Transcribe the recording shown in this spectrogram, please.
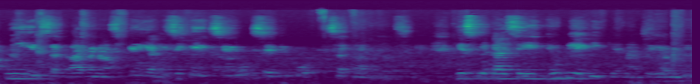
अपनी एक सरकार बना सके या किसी के एक सहयोग से भी वो सरकार बना सके इस प्रकार से यूपीए की कहना चाहिए हमें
